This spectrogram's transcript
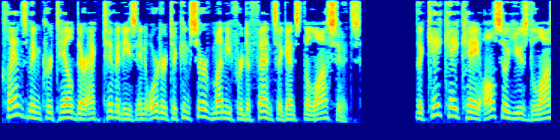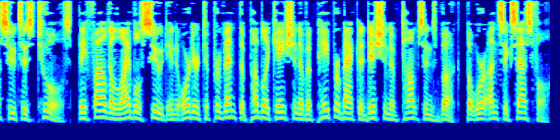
Klansmen curtailed their activities in order to conserve money for defense against the lawsuits. The KKK also used lawsuits as tools, they filed a libel suit in order to prevent the publication of a paperback edition of Thompson's book, but were unsuccessful.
